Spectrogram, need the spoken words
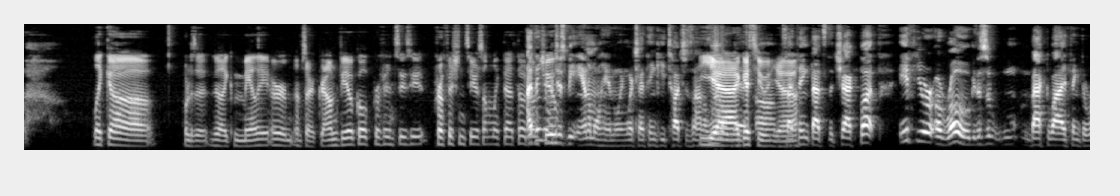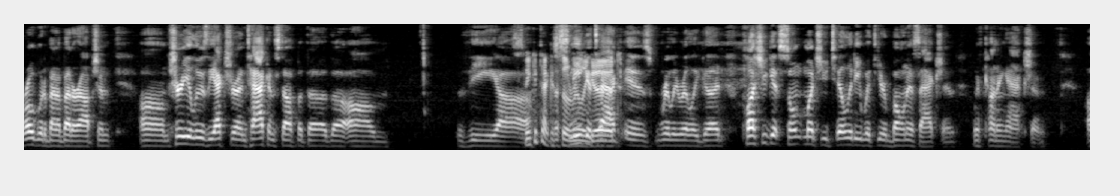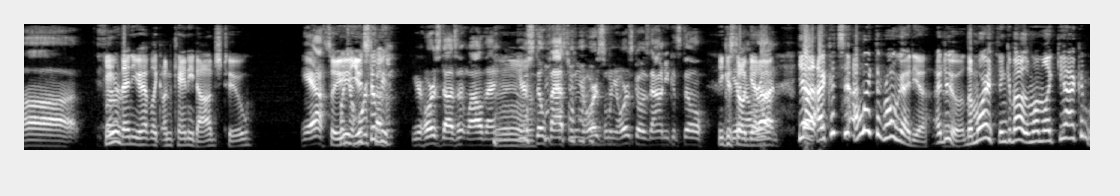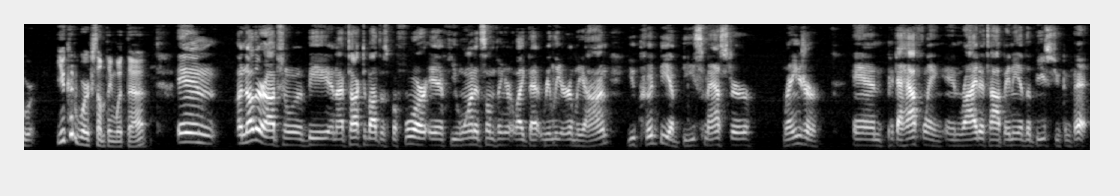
like uh what is it like melee or I'm sorry ground vehicle proficiency proficiency or something like that though I think you it would just be animal handling, which I think he touches on. A Yeah, I guess you- um, yeah. I think that's the check. But if you're a rogue, this is back to why I think the rogue would have been a better option. Um, sure, you lose the extra attack and stuff, but the the um, the uh, Sneak attack is the still sneak really attack good. is really really good. Plus, you get so much utility with your bonus action with cunning action. Uh, for- Even then you have like uncanny dodge too. Yeah, So you your you'd horse still be doesn't. your horse doesn't. Well, then Yeah. you're still faster than your horse. So when your horse goes down, you can still you can you still know, get run. out. Yeah, But- I could say I like the rogue idea. I do. The more I think about it, the more I'm like, yeah, I could work. You could work something with that. And another option would be, and I've talked about this before, if you wanted something like that really early on, you could be a Beastmaster Ranger and pick a halfling and ride atop any of the beasts you can pick.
